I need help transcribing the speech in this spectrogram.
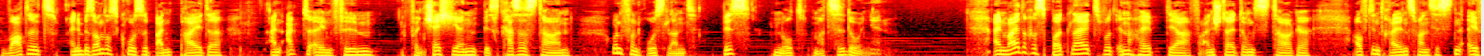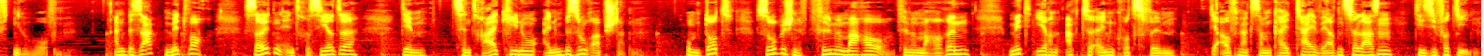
wartet eine besonders große Bandbreite an aktuellen Filmen von Tschechien bis Kasachstan und von Russland bis Nordmazedonien. Ein weiteres Spotlight wird innerhalb der Veranstaltungstage auf den 23.11. geworfen. An besagten Mittwoch sollten Interessierte dem Zentralkino einen Besuch abstatten, um dort sorbischen Filmemacher und Filmemacherinnen mit ihren aktuellen Kurzfilmen die Aufmerksamkeit teilwerden zu lassen, die sie verdienen.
